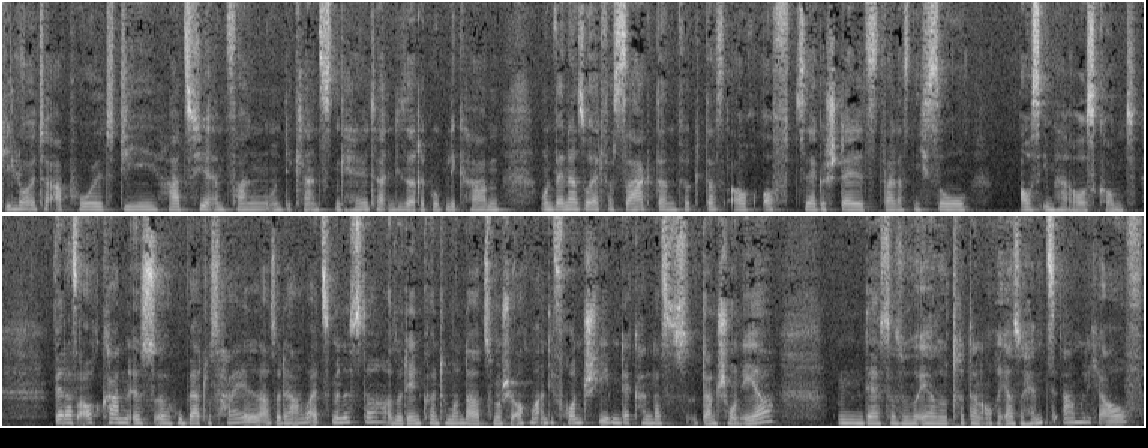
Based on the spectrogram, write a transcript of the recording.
die Leute abholt, die Hartz IV empfangen und die kleinsten Gehälter in dieser Republik haben. Und wenn er so etwas sagt, dann wirkt das auch oft sehr gestelzt, weil das nicht so aus ihm herauskommt. Wer das auch kann, ist äh, Hubertus Heil, also der Arbeitsminister. Also den könnte man da zum Beispiel auch mal an die Front schieben. Der kann das dann schon eher. Mm, der ist also eher so, tritt dann auch eher so hemdsärmlich auf.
